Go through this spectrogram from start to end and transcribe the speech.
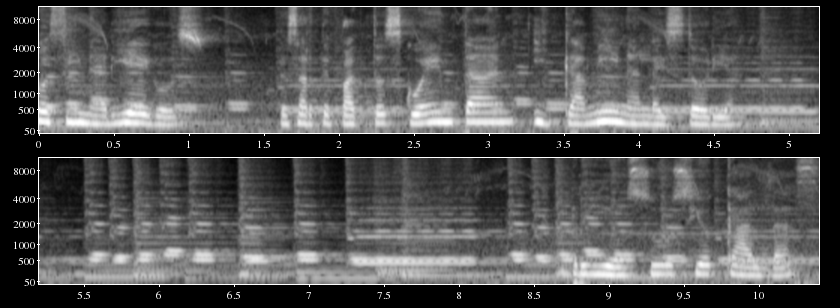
Cocinariegos. Los artefactos cuentan y caminan la historia. Río Sucio Caldas.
